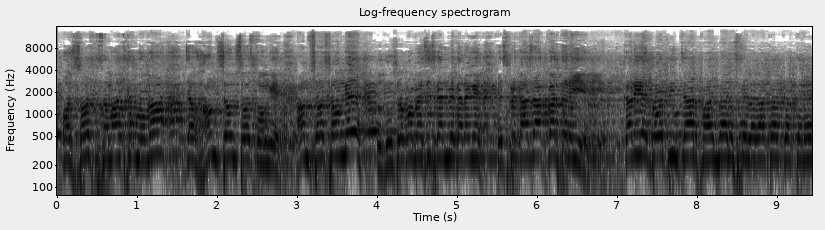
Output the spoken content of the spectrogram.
और स्वस्थ समाज कब होगा? जब हम स्वयं स्वस्थ होंगे। हम स्वस्थ होंगे तो दूसरों को मैसेज कन्वे करेंगे। इस प्रकार से आप करते रहिए। करिए दो, तीन, चार, पाँच बार इसके लगातार करते रहे।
